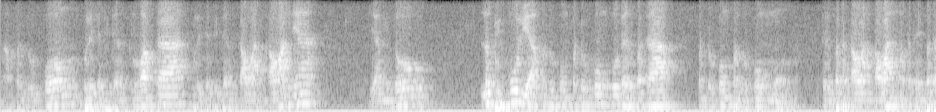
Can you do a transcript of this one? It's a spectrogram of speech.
nah, pendukung boleh jadi dari keluarga, boleh jadi dari kawan-kawannya yang itu lebih mulia pendukung-pendukungku daripada pendukung-pendukungmu daripada kawan-kawanmu atau daripada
